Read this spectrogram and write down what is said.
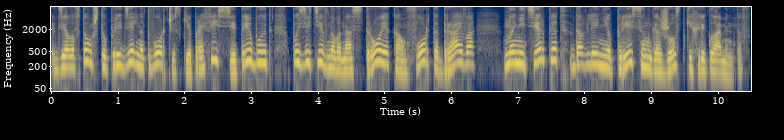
Дело в том, что предельно творческие профессии требуют позитивного настроя, комфорта, драйва, но не терпят давления прессинга жестких регламентов.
